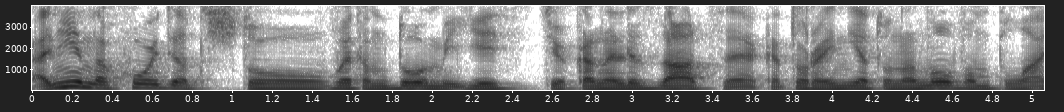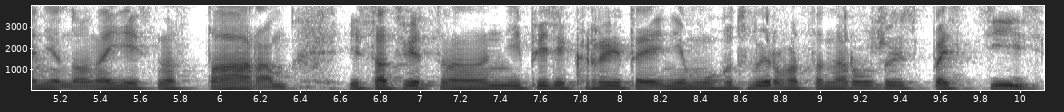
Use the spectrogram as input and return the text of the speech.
они находят, что в этом доме есть канализация, которой нету на новом плане, но она есть на старом, и, соответственно, она не перекрыта, и они могут вырваться наружу и спастись.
